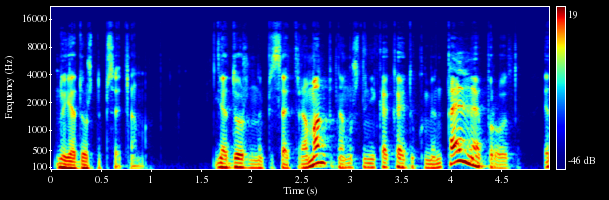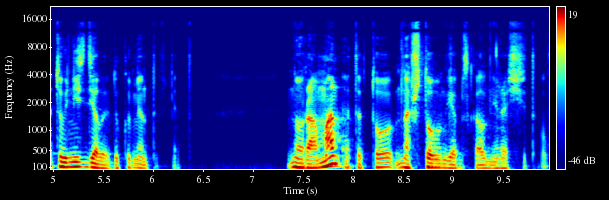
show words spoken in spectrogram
Но я должен написать роман. Я должен написать роман, потому что никакая документальная проза этого не сделает, документов нет. Но роман – это то, на что он, я бы сказал, не рассчитывал.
